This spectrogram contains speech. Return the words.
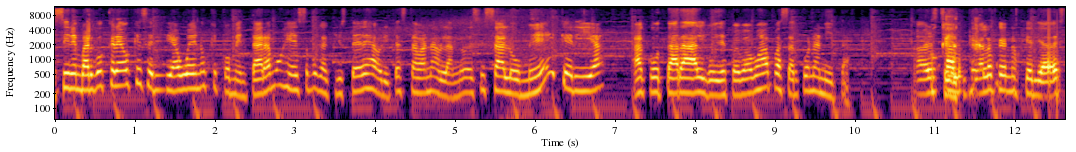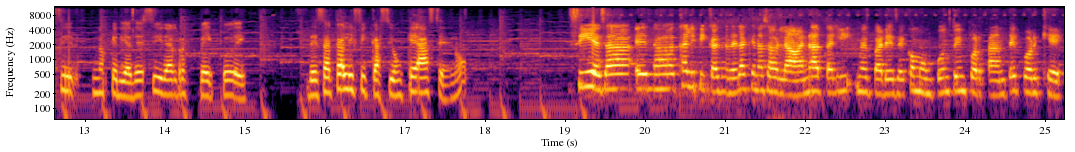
Sin embargo, creo que sería bueno que comentáramos eso, porque aquí ustedes ahorita estaban hablando de si Salomé quería acotar algo y después vamos a pasar con Anita. A ver, Ok. Salo, ¿qué era lo que nos quería decir, nos quería decir al respecto de, de esa calificación que hace, ¿no? Sí, esa, esa calificación de la que nos hablaba Natalie me parece como un punto importante porque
